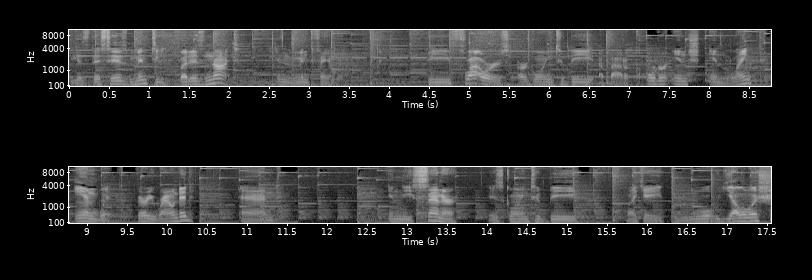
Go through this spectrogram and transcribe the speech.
because this is minty, but is not in the mint family. The flowers are going to be about a quarter inch in length and width, very rounded, and in the center is going to be like a yellowish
